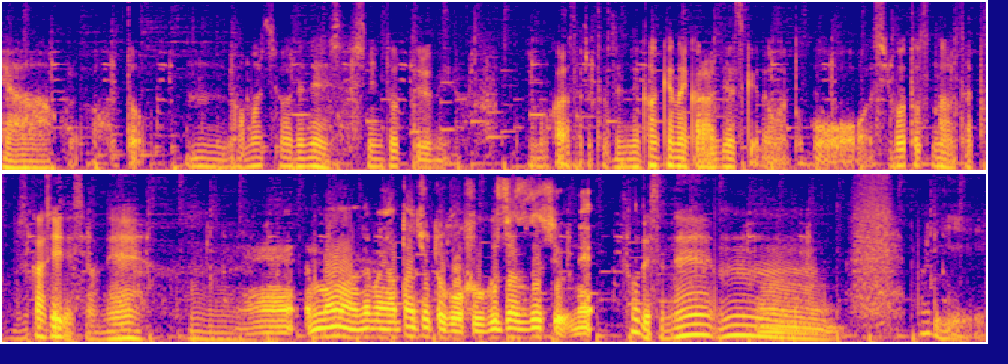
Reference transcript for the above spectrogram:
いやー、これは本当、うん、アマチュアでね、写真撮ってるものからすると全然関係ないからあれですけども、やっぱこう、仕事となるとやっぱ難しいですよね。うん。ねまあでもやっぱりちょっとこう複雑ですよね。そうですね。うん。うんやっぱり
